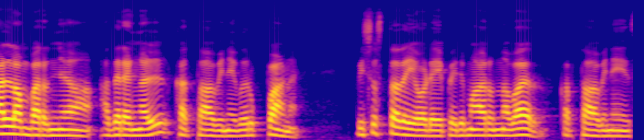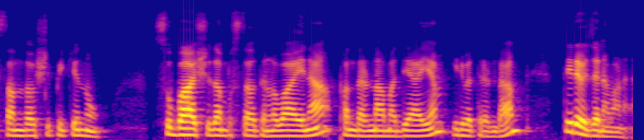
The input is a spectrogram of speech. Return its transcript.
കള്ളം പറഞ്ഞ അതരങ്ങൾ കർത്താവിനെ വെറുപ്പാണ്. വിശ്വസ്തയോടെ പെരുമാറുന്നവർ കർത്താവിനെ സന്തോഷിപ്പിക്കുന്നു. സുഭാഷിതം പുസ്തകത്തിനുള്ള വായന പന്ത്രണ്ടാം അധ്യായം ഇരുപത്തിരണ്ടാം തിരുവചനമാണ്.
